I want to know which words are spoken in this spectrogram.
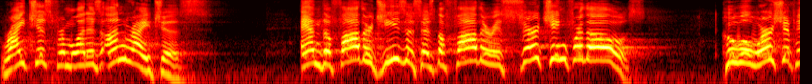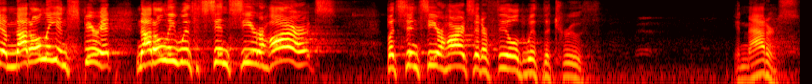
righteous from what is unrighteous. And the Father, Jesus says, the Father is searching for those who will worship Him not only in spirit, not only with sincere hearts, but sincere hearts that are filled with the truth. It matters.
